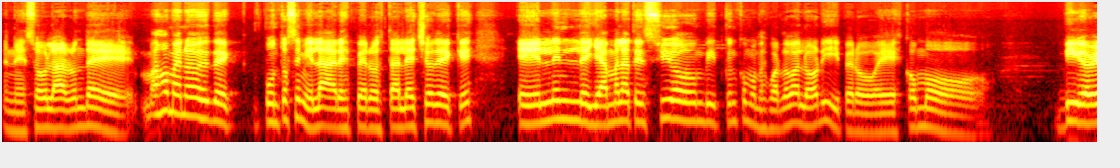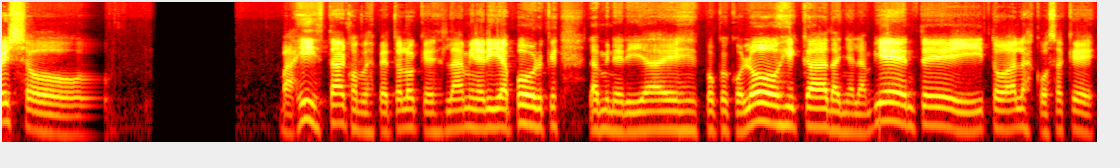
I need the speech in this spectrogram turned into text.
en eso hablaron de más o menos de puntos similares, pero está el hecho de que él le llama la atención Bitcoin como resguardo de valor, y, pero es como bearish o bajista con respecto a lo que es la minería, porque la minería es poco ecológica, daña el ambiente y todas las cosas que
